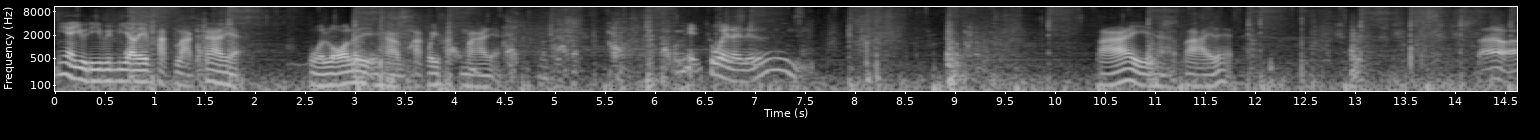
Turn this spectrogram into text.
เนี่ยอยู่ดีมันมีอะไรผลักหลักข้าเนี่ย หัวล้อเลยหาผลักไปผลักมาเนี่ยผมเห็นช่วยอะไรเลยตายหาตายแล้วตายเหรอ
